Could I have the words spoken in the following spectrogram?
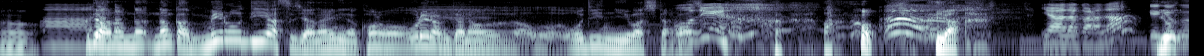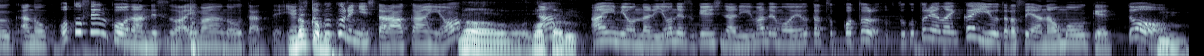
うんあーであのなななんかメロディアスじゃないねんなこの俺らみたいなおおおじんに言わしたらおじん。あのいやいや、だからな。結よ局、あの、音先行なんですわ、今の歌って。いや、一括りにしたらあかんよ。ああ分かるあいみょんなり、米津玄師なり、今でもええ歌つっことる、つっことるやないかい言うたらせやな思うけど、うん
